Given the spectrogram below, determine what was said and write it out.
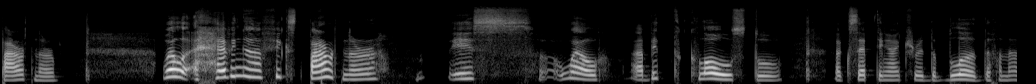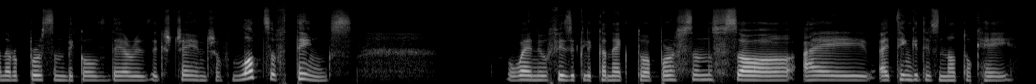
partner? Well, having a fixed partner is, well, a bit close to accepting actually the blood of another person because there is exchange of lots of things when you physically connect to a person. So i i think it is not okay.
